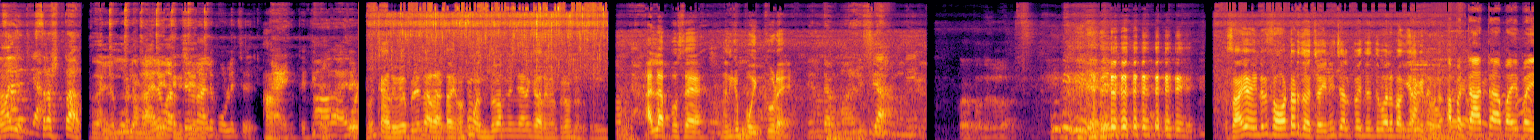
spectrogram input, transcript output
നാല് സ്രഷ്ടാവ്. കറിവേപ്പില നടാട്ടോ ഇവൻ എന്ത് പറഞ്ഞു ഞാൻ കറിവേപ്പില ഉണ്ട് അല്ല അപ്പൂസേ നിനക്ക് പൊയ്ക്കൂടെ? സായി അതിന്റെ ഒരു ഫോട്ടോ എടുത്ത് വെച്ചോ. ഇനി ചിലപ്പോ ഇത് ഇതുപോലെ ഭംഗിയായി കിട്ടൂല. അപ്പൊ ടാറ്റ ബൈ ബൈ.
